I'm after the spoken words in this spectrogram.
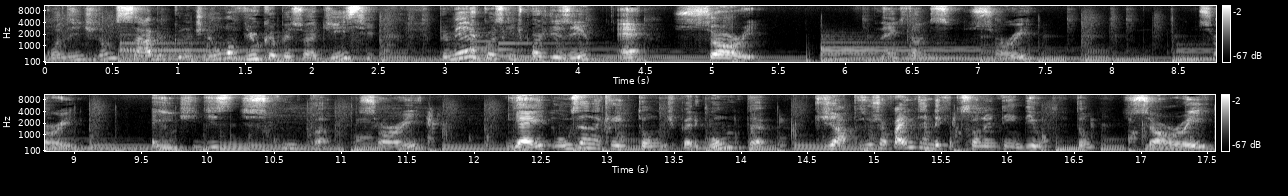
quando a gente não sabe, quando a gente não ouviu o que a pessoa disse, a primeira coisa que a gente pode dizer é sorry. Né? Então, sorry. Sorry. Aí a gente diz desculpa, sorry. E aí usa naquele tom de pergunta que já, a pessoa já vai entender que a pessoa não entendeu. Então, sorry.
